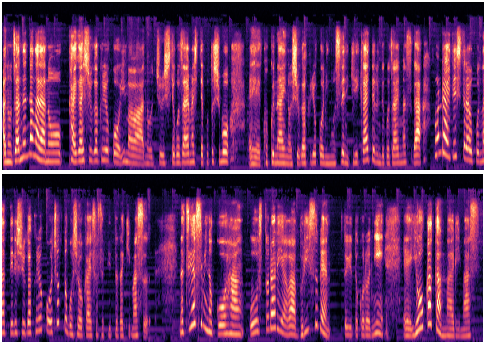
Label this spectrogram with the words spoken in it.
あの残念ながらあの海外修学旅行今はあの中止でございまして今年も、えー、国内の修学旅行にもうすでに切り替えてるんでございますが本来でしたら行っている修学旅行をちょっとご紹介させていただきます夏休みの後半オーストラリアはブリスベンというところに、えー、8日間参ります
